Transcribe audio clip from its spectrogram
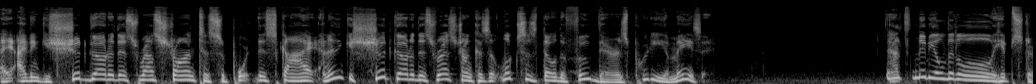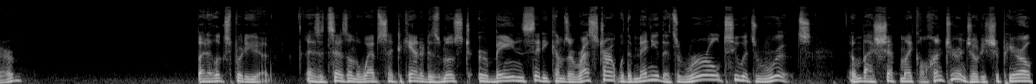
I, I think you should go to this restaurant to support this guy. And I think you should go to this restaurant because it looks as though the food there is pretty amazing. That's maybe a little hipster, but it looks pretty good. As it says on the website, to Canada's most urbane city comes a restaurant with a menu that's rural to its roots. Owned by Chef Michael Hunter and Jody Shapiro,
